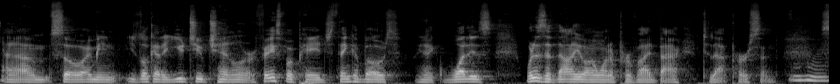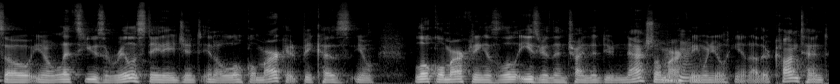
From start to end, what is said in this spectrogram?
Um, so, I mean, you look at a YouTube channel or a Facebook page. Think about like what is what is the value I want to provide back to that person. Mm-hmm. So, you know, let's use a real estate agent in a local market because you know local marketing is a little easier than trying to do national mm-hmm. marketing mm-hmm. when you're looking at other content.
